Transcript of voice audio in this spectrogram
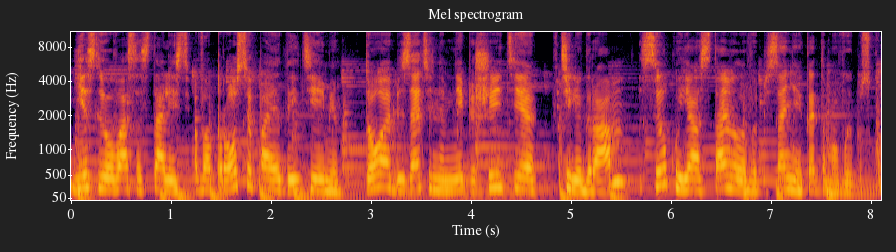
Если у вас остались вопросы по этой теме, то обязательно мне пишите в Телеграм. Ссылку я оставила в описании к этому выпуску.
